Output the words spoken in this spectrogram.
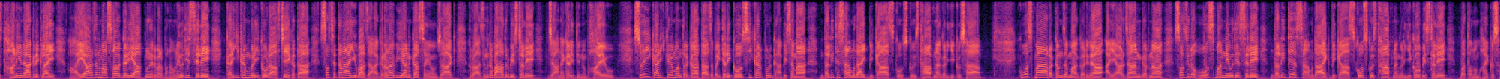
स्थानीय नागरिकलाई आय आर्जनमा सहयोग गरी आत्मनिर्भर बनाउने उद्देश्यले कार्यक्रम गरिएको राष्ट्रिय एकता सचेतना युवा जागरण अभियानका संयोजक राजेन्द्र बहादुर विष्टले जानकारी दिनुभयो। सोही कार्यक्रम अन्तर्गत आज बैतडीको शिखरपुर गाविसमा दलित सामुदायिक विकास कोषको स्थापना गरिएको छ। कोषमा रकम जम्मा गरेर आय आर्जन गर्न सजिलो होस् भन्ने उद्देश्यले दलित सामुदायिक विकास कोषको स्थापना गरिएको विष्टले बताउनु भएको छ।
